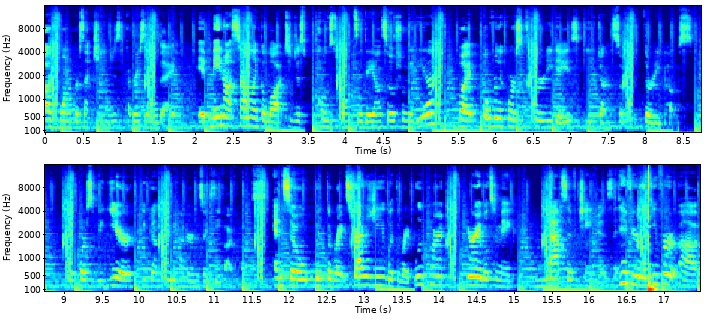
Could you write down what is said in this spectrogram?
of 1% changes every single day. It may not sound like a lot to just post once a day on social media, but over the course of 30 days, you've done so 30 posts. Over the course of a year, you've done 365 posts. And so, with the right strategy, with the right blueprint, you're able to make massive changes. And if you're looking for uh,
